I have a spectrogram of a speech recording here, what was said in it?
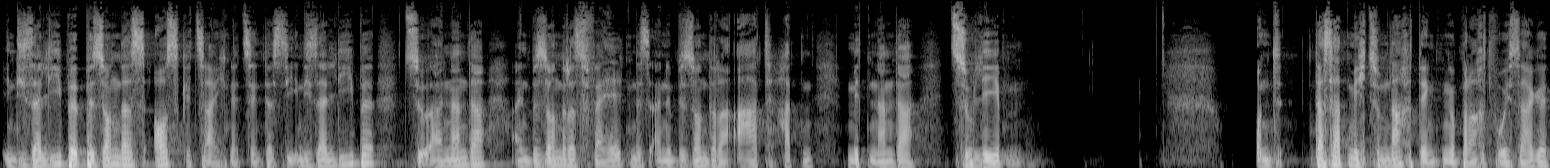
in dieser Liebe besonders ausgezeichnet sind, dass sie in dieser Liebe zueinander ein besonderes Verhältnis, eine besondere Art hatten, miteinander zu leben. Und das hat mich zum Nachdenken gebracht, wo ich sage,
